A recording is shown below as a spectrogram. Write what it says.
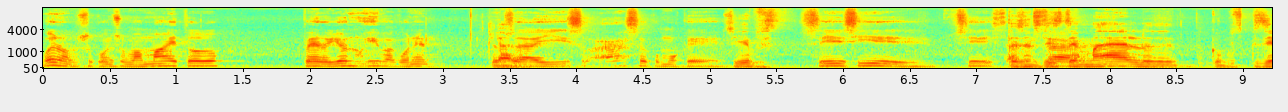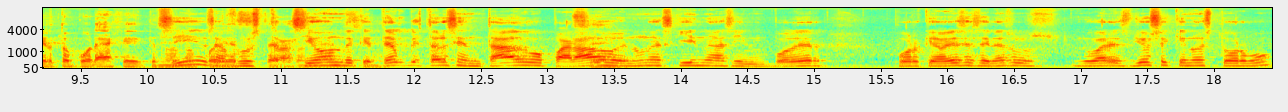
bueno, su- con su mamá y todo, pero yo no iba con él. Claro. O sea, y eso, eso como que, sí, pues sí, sí, sí. está- te sentiste está- mal, como cierto coraje que no sí, no o sea, frustración él, de que sí. tengo que estar sentado, parado Sí. en una esquina sin poder, porque a veces en esos lugares, yo sé que no estorbo,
